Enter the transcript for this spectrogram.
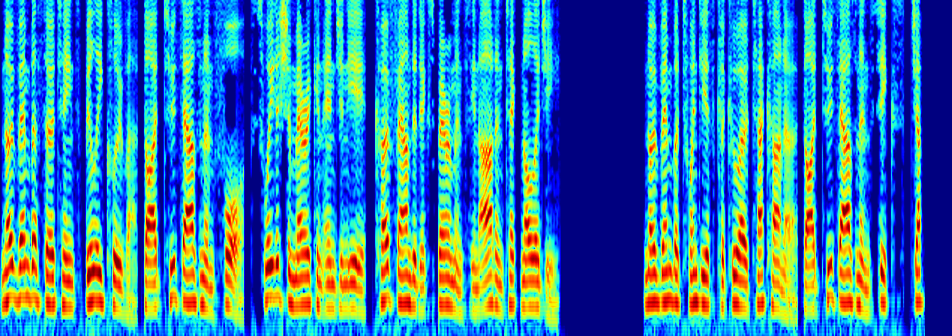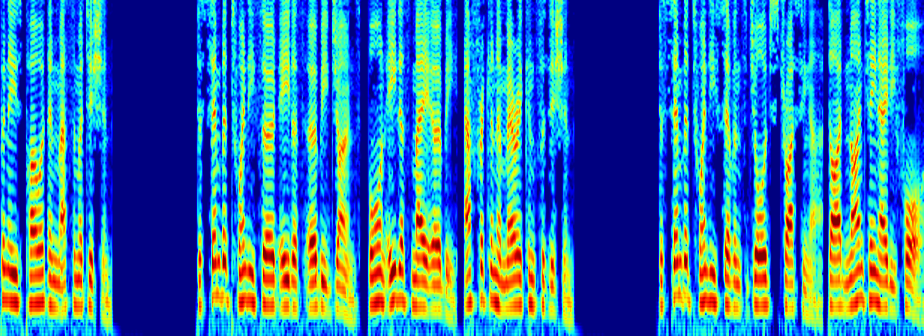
November 13 – Billy Kluver died 2004, Swedish-American engineer, co-founded Experiments in Art and Technology November 20 – Kakuo Takano died 2006, Japanese poet and mathematician December 23 – Edith Irby Jones, born Edith May Irby, African-American physician December 27 – George Streisinger died 1984,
